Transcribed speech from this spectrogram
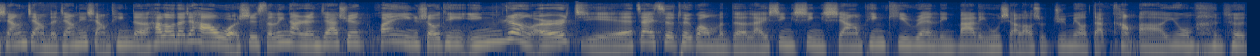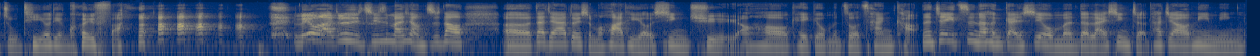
想讲的，讲你想听的。Hello，大家好，我是 Selina 任嘉轩，欢迎收听迎刃而解，再次推广我们的来信信箱 Pinky Rain 零八零五小老鼠 gmail.com 啊，因为我们的主题有点匮乏。没有啊，就是其实蛮想知道，呃，大家对什么话题有兴趣，然后可以给我们做参考。那这一次呢，很感谢我们的来信者，他叫匿名，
